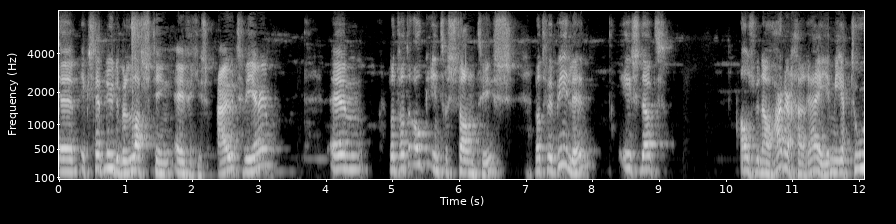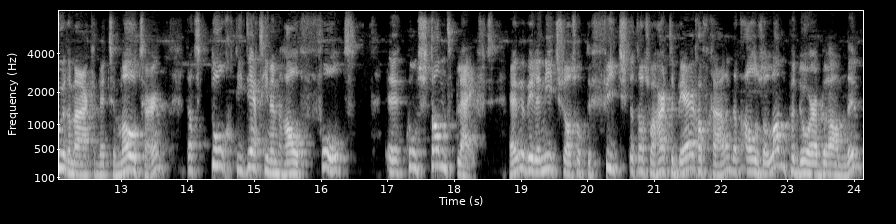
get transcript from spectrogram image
Uh, ik zet nu de belasting eventjes uit weer. Um, want wat ook interessant is, wat we willen, is dat als we nou harder gaan rijden, meer toeren maken met de motor, dat toch die 13,5 volt eh, constant blijft. we willen niet zoals op de fiets, dat als we hard de berg afgaan, dat al onze lampen doorbranden.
